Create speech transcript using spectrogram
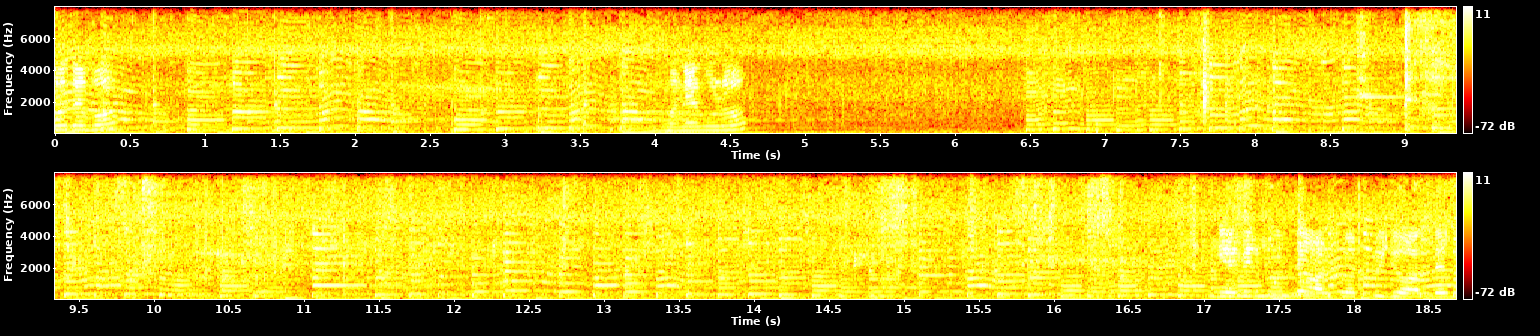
গুঁড়ো দেব। ধনে গুঁড়ো। গ্রেভির মধ্যে অল্প একটু জল দেব।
